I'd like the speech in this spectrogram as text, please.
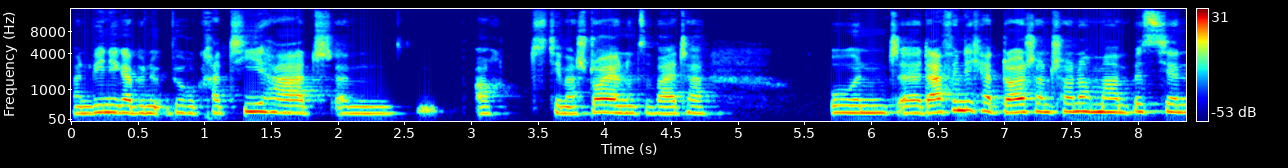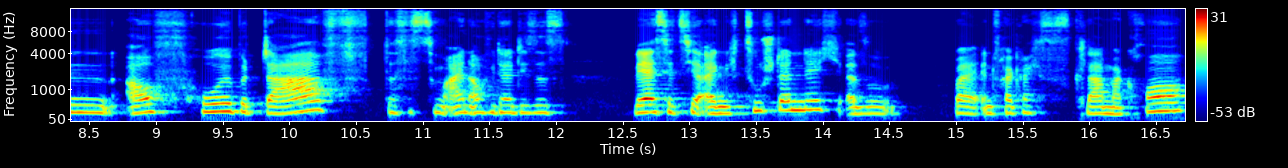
man weniger Bü Bürokratie hat, ähm, auch das Thema Steuern und so weiter. Und äh, da finde ich, hat Deutschland schon noch mal ein bisschen Aufholbedarf. Das ist zum einen auch wieder dieses, wer ist jetzt hier eigentlich zuständig? Also bei, in Frankreich ist es klar Macron.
